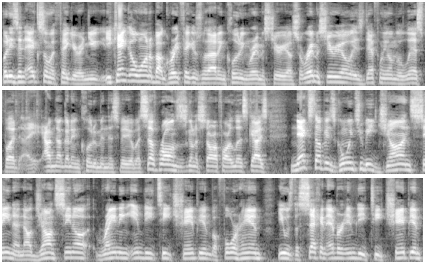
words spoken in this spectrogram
but he's an excellent figure, and you you can't go on about great figures without including Rey Mysterio. So Rey Mysterio is definitely on the list, but I, am not going to include him in this video. But Seth Rollins is going to start off our list, guys. Next up is going to be John Cena. Now, John Cena, reigning MDT champion beforehand. He was the second ever MDT champion.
